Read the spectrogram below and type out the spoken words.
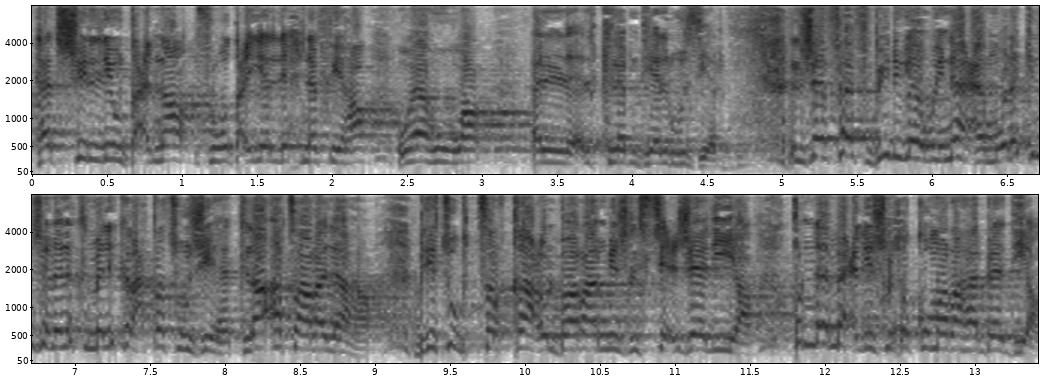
هذا الشيء اللي وضعنا في الوضعية اللي إحنا فيها وها هو الكلام ديال الوزير. الجفاف بنيوي نعم ولكن جلالة الملك راه عطات توجيهات لا أثر لها. بديتوا بالترقاع والبرامج الاستعجالية. قلنا معليش الحكومة راها بادية.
